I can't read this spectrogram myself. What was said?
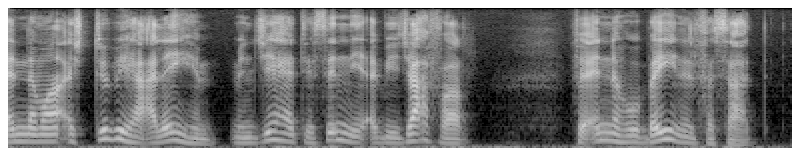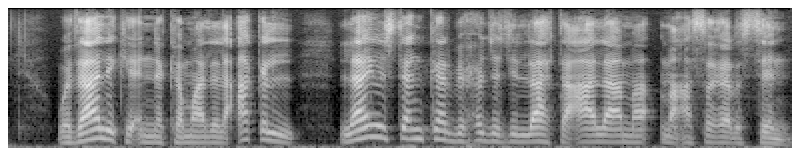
أن ما اشتبه عليهم من جهة سن أبي جعفر فإنه بين الفساد. وذلك أن كمال العقل لا يستنكر بحجج الله تعالى مع صغر السن.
